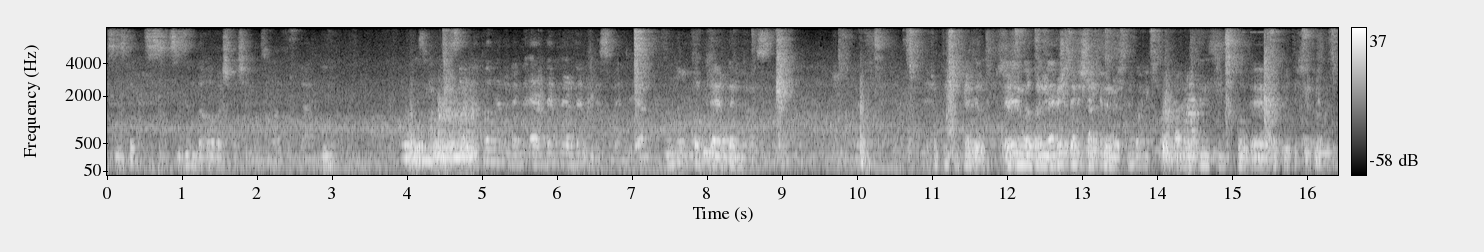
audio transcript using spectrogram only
siz de, sizin daha başka şeyiniz vardır. Yani bu insan yapan en önemli erdemlerden birisi bence. Yani unutma bir erdemdir aslında. Çok teşekkür. Evet, Sözün adını ben 5 çok dakika ki. Anlattığınız için çok teşekkür ediyoruz.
